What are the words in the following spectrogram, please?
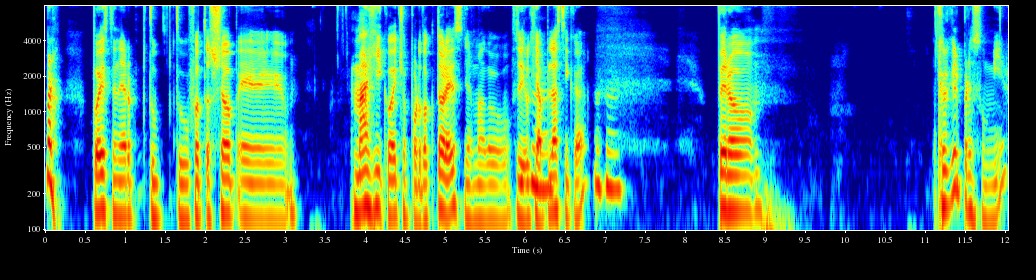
Puedes tener tu, tu Photoshop eh, mágico hecho por doctores llamado cirugía plástica. Pero. Creo que el presumir.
